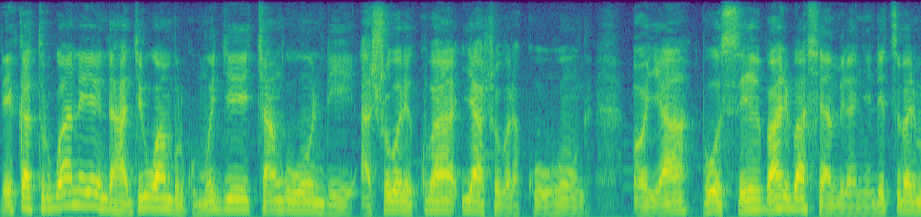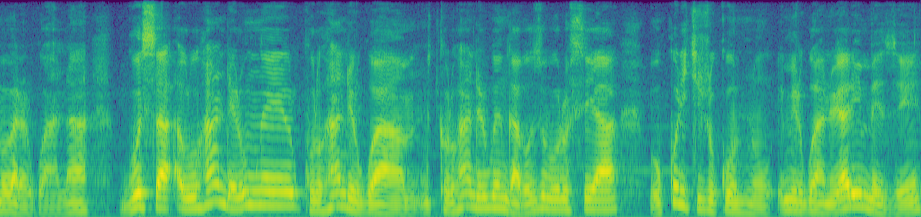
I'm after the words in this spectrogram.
reka turwane yenda hagire uwamburwa umujyi cyangwa uwundi ashobore kuba yashobora kuwuhunga. Oya bose bari bashyamiranye ndetse barimo bararwana. Gusa uruhande rumwe ku ruhande rwa ku ruhande rw'ingabo z'uburusiya ukurikije ukuntu imirwano yari imeze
